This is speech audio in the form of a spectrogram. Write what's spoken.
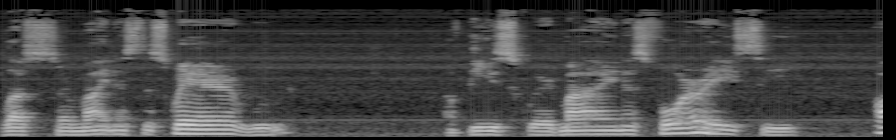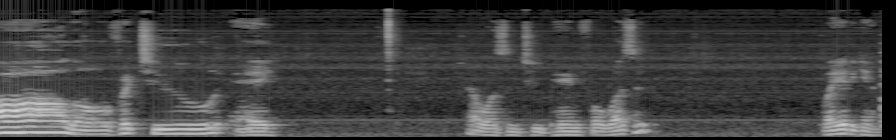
plus or minus the square root of b squared minus 4ac all over 2a. That wasn't too painful, was it? Play it again.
